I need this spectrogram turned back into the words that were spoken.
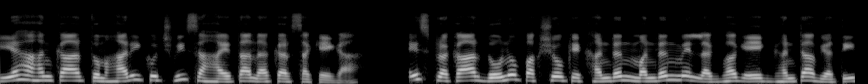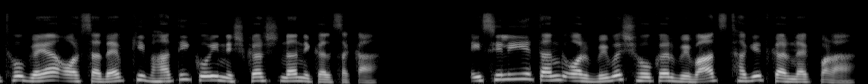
यह अहंकार तुम्हारी कुछ भी सहायता न कर सकेगा। इस प्रकार दोनों पक्षों के खंडन मंडन में लगभग एक घंटा व्यतीत हो गया और सदैव की भांति कोई निष्कर्ष न निकल सका। इसीलिए तंग और विवश होकर विवाद स्थगित करना पड़ा।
